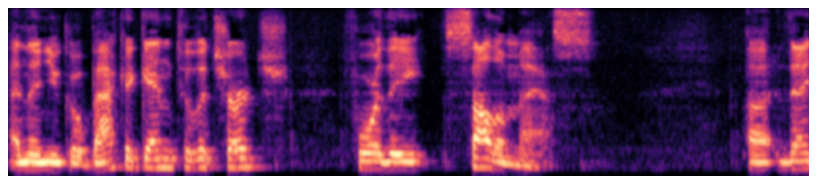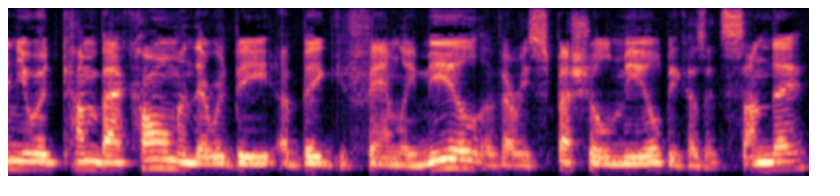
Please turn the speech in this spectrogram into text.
and then you go back again to the church for the solemn mass. Uh, then you would come back home, and there would be a big family meal, a very special meal because it's Sunday.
